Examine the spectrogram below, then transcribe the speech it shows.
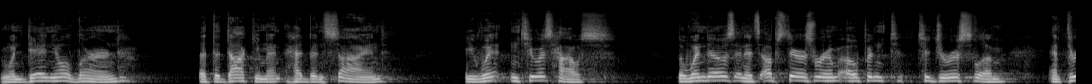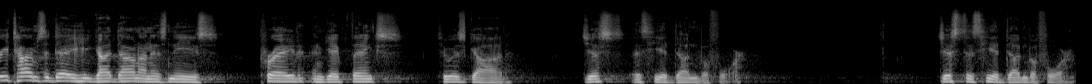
And when Daniel learned that the document had been signed, he went into his house. The windows in its upstairs room opened to Jerusalem, and three times a day he got down on his knees, prayed, and gave thanks to his God, just as he had done before. Just as he had done before.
